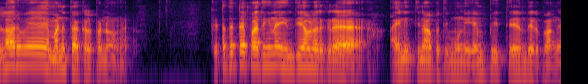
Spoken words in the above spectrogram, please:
எல்லாருமே மனு தாக்கல் பண்ணுவாங்க. கிட்டத்தட்ட பார்த்திங்கன்னா இந்தியாவில் இருக்கிற ஐநூற்றி நாற்பத்தி மூணு எம்பி தேர்ந்தெடுப்பாங்க.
